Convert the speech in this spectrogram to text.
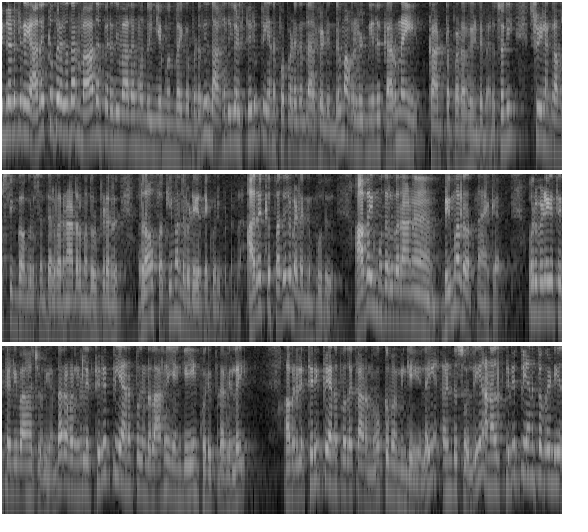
இந்த இடத்திலே அதற்கு பிறகுதான் வாத பிரதிவாதம் ஒன்று இங்கே முன்வைக்கப்பட்டது இந்த அகதிகள் திருப்பி அனுப்பப்படுகின்றார்கள் என்றும் அவர்கள் மீது கருணை காட்டப்பட வேண்டும் என்று சொல்லி ஸ்ரீலங்கா முஸ்லீம் காங்கிரசின் தலைவர் நாடாளுமன்ற உறுப்பினர் ரவுஃப் ஹக்கீம் அந்த விடயத்தை குறிப்பிட்டார் அதற்கு பதில் வழங்கும் போது அவை முதல்வரான பிமல் ரத்நாயக்க ஒரு விடயத்தை தெளிவாக சொல்லியிருந்தார். அவர்களை திருப்பி அனுப்புகின்றதாக எங்கேயும் குறிப்பிடவில்லை. அவர்களை திருப்பி அனுப்புவதற்கான நோக்கமும் இங்கே இல்லை என்று சொல்லி ஆனால் திருப்பி அனுப்ப வேண்டிய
